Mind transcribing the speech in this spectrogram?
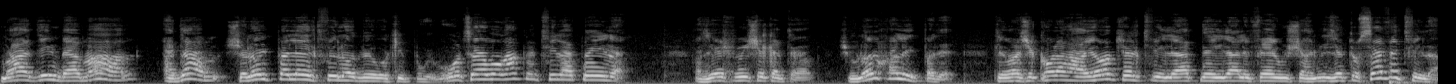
מה הדין באמר אדם שלא יתפלל תפילות ביום הכיפורים, הוא רוצה לבוא רק לתפילת נעילה. אז יש מי שכתב שהוא לא יוכל להתפלל, כיוון שכל הרעיון של תפילת נעילה לפי הירושלמי זה תוספת תפילה,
